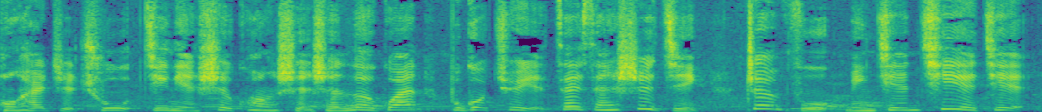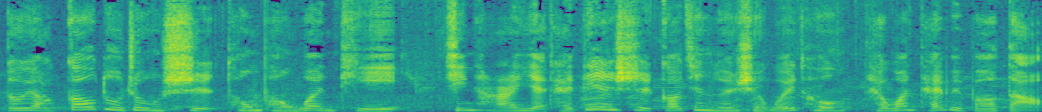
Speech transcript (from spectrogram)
红海指出，今年市况审慎乐观，不过却也再三示警，政府、民间、企业界都要高度重视通膨问题。新唐人亚太电视高建伦、沈维彤，台湾台北报道。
